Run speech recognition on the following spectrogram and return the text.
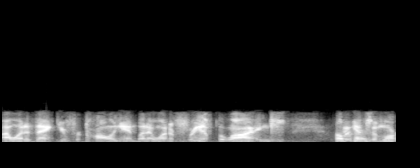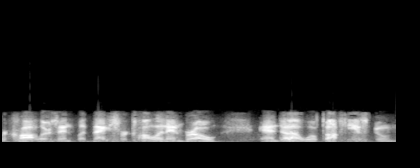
I want to thank you for calling in, but I want to free up the lines to Okay. get some more callers in. But thanks for calling in, bro, and uh, we'll talk to you soon.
